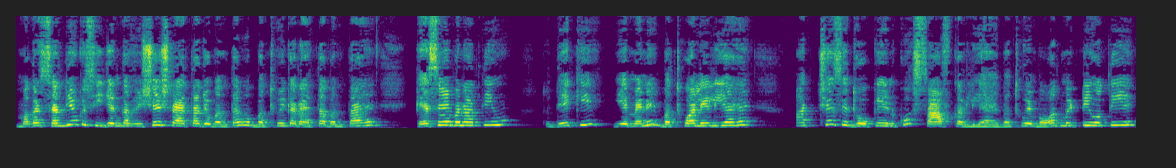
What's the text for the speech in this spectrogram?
मगर सर्दियों के सीज़न का विशेष रायता जो बनता है, वो बथुए का रायता बनता है। कैसे मैं बनाती हूँ? तो देखिए, ये मैंने बथुआ ले लिया है। अच्छे से धो के इनको साफ़ कर लिया है। बथुए बहुत मिट्टी होती है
